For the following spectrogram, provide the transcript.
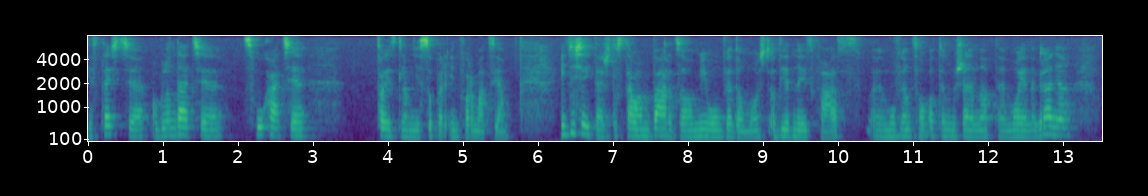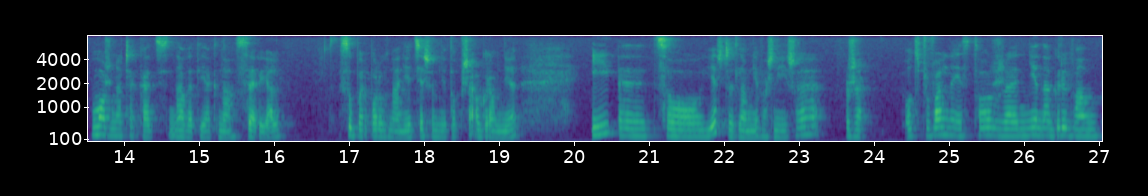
jesteście, oglądacie, słuchacie. To jest dla mnie super informacja. I dzisiaj też dostałam bardzo miłą wiadomość od jednej z Was, y, mówiącą o tym, że na te moje nagrania można czekać nawet jak na serial. Super porównanie, cieszy mnie to przeogromnie. I y, co jeszcze dla mnie ważniejsze, że odczuwalne jest to, że nie nagrywam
